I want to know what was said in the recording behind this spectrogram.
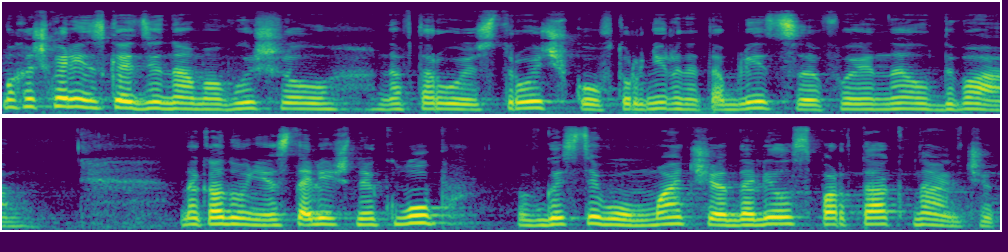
Махачкалинская «Динамо» вышел на вторую строчку в турнирной таблице ФНЛ-2. Накануне столичный клуб в гостевом матче одолел «Спартак» Нальчик.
